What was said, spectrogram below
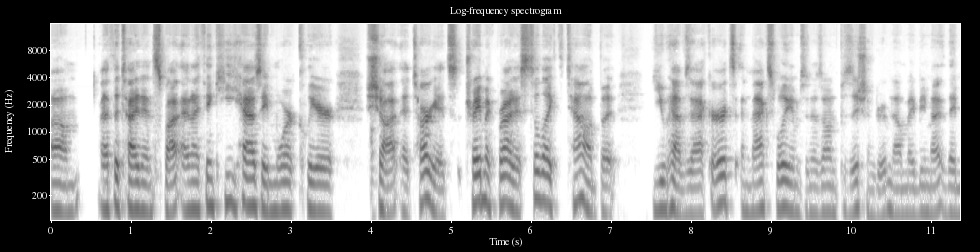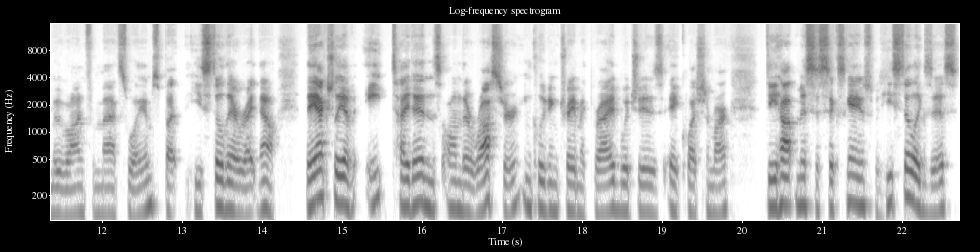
Um, at the tight end spot, and I think he has a more clear shot at targets. Trey McBride, I still like the talent, but you have Zach Ertz and Maxx Williams in his own position group. Now, maybe they move on from Maxx Williams, but he's still there right now. They actually have eight tight ends on their roster, including Trey McBride, which is a question mark. D Hop misses six games, but he still exists.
